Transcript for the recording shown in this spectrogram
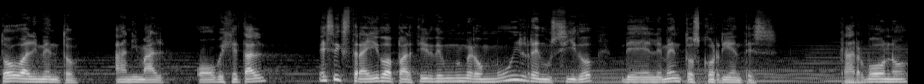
Todo alimento, animal o vegetal, es extraído a partir de un número muy reducido de elementos corrientes. Carbono,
